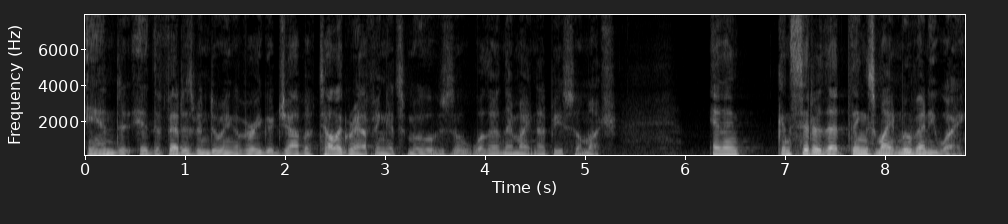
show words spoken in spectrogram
And the Fed has been doing a very good job of telegraphing its moves, well, then they might not be so much. And then consider that things might move anyway.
